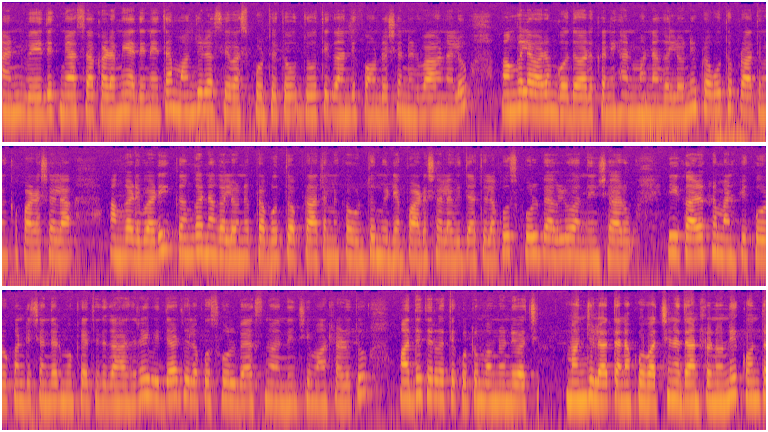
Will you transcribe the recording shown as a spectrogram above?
and Vedic maths academy అధినేత మంజుల సేవ స్ఫూర్తితో జ్యోతి గాంధీ ఫౌండేషన్ నిర్వహణలో మంగళవారం గోదావరి కని హనుమాన్ నగర్లోని ప్రభుత్వ ప్రాథమిక పాఠశాల అంగడిబడి గంగానగర్లోని ప్రభుత్వ ప్రాథమిక ఉర్దూ మీడియం పాఠశాల విద్యార్థులకు స్కూల్ బ్యాగులు అందించారు. ఈ కార్యక్రమానికి కోరుకంటి చందర్ ముఖ్య అతిథిగా హాజరై విద్యార్థులకు స్కూల్ బ్యాగ్స్ను అందించి మాట్లాడుతూ మధ్యతరగతి కుటుంబం నుండి వచ్చి మంజుల తనకు వచ్చిన దాంట్లో నుండి కొంత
